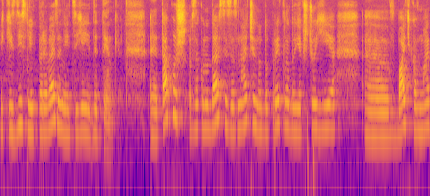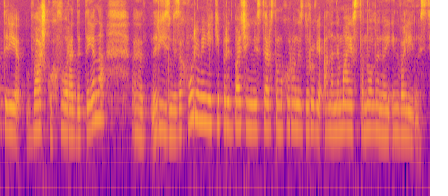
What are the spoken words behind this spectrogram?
які здійснюють перевезення цієї дитинки. Е, Також в законодавстві зазначено, до прикладу, якщо є е, в батька, в матері важко хвора дитина, е, різні захворювання, які передбачені Міністерством охорони здоров'я, але немає встановленої інвалідності.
